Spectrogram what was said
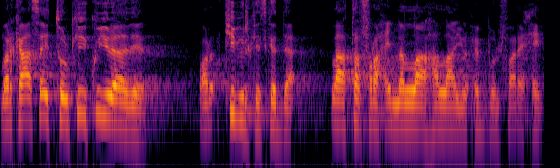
markaasay tolkii ku yidhaahdeen war kibirka iska daa laa tafrax ina allaha laa yuxibu lfarixiin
